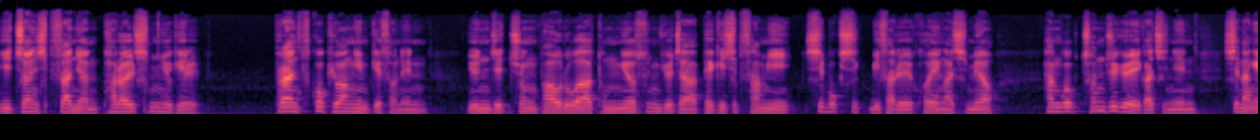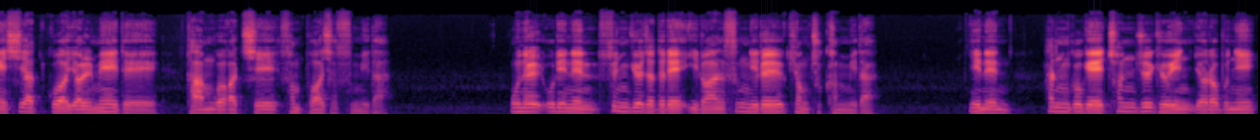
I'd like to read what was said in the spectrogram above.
2014년 8월 16일 프란스코 교황님께서는 윤지충 바오로와 동료 순교자 123위 시복식 미사를 거행하시며 한국 천주교회가 지닌 신앙의 씨앗과 열매에 대해 다음과 같이 선포하셨습니다. 오늘 우리는 순교자들의 이러한 승리를 경축합니다. 이는 한국의 천주교인 여러분이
